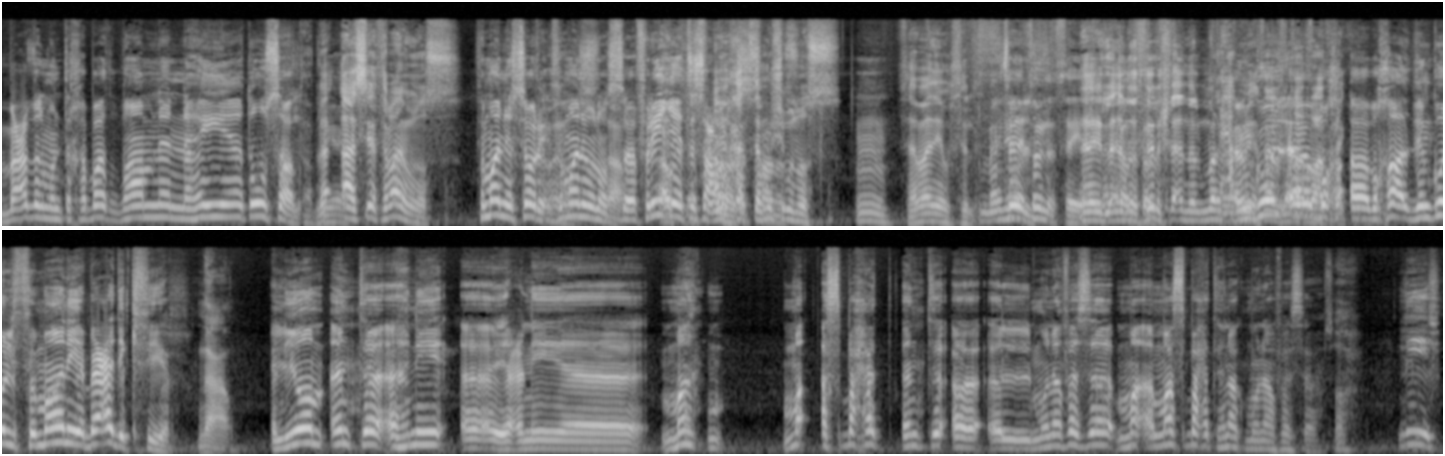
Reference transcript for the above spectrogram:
بعض المنتخبات ضامنة إن هي توصل. لا آسيا ثمانية ونص. ثمانية سوري ثمانية ونص. أفريقيا تسعة ونص. حتى مش ونص. ثمانية وثلث. ثمانية ثلث. وثلث إيه، ثمانية لأنه. ثلث. لأنه الملحق نقول ابو خالد نقول ثمانية بعد كثير. نعم. اليوم أنت هني آه، يعني آه، ما ما أصبحت أنت آه، المنافسة ما ما أصبحت هناك منافسة. صح. ليش؟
